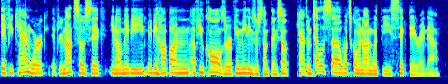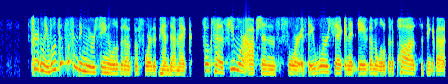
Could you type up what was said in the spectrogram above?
if you can work, if you're not so sick, you know, maybe maybe hop on a few calls or a few meetings or something. So, Kathryn, tell us uh, what's going on with the sick day right now. Certainly. Well, this is something we were seeing a little bit of before the pandemic folks had a few more options for if they were sick and it gave them a little bit of pause to think about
